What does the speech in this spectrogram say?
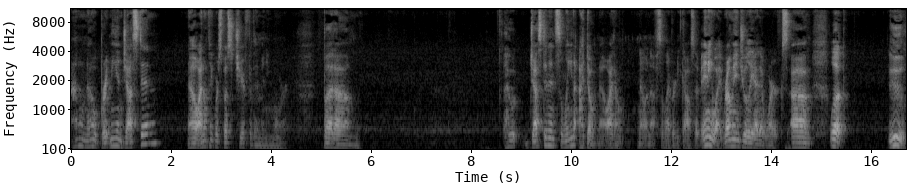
I don't know, Brittany and Justin. No, I don't think we're supposed to cheer for them anymore. But um, who? Justin and Selena? I don't know. I don't know enough celebrity gossip. Anyway, Romeo and Juliet. It works. Um, look, Ooh.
